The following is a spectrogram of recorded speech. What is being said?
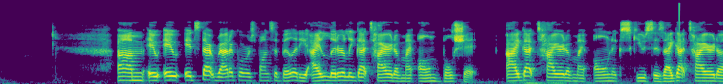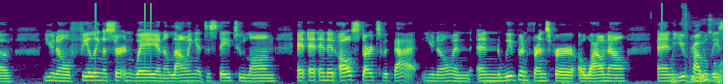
Um, it, it, it's that radical responsibility. I literally got tired of my own bullshit. I got tired of my own excuses. I got tired of, you know, feeling a certain way and allowing it to stay too long. And, and, and it all starts with that, you know, and, and we've been friends for a while now. And Like you've probably,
